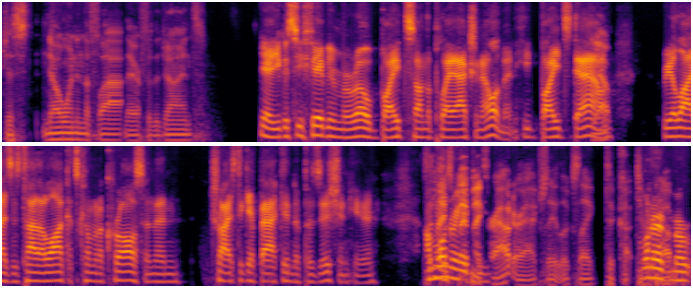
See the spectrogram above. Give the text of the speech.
just no one in the flat there for the Giants. Yeah, you can see Fabian Moreau bites on the play action element. He bites down. Yep realizes Tyler Lockett's coming across and then tries to get back into position here. I'm nice wondering by Crowder actually it looks like to cut. To Mar-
